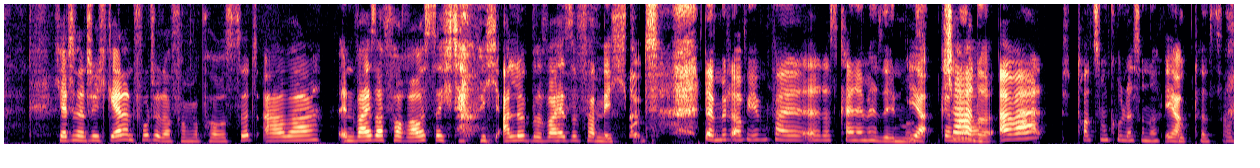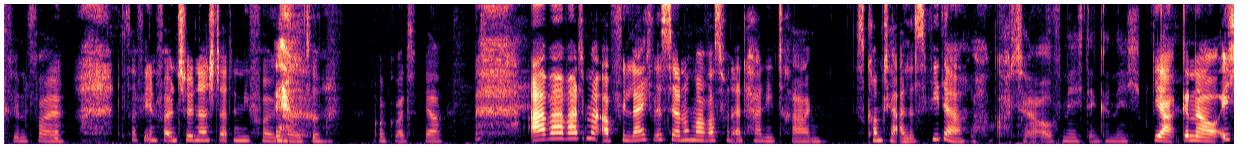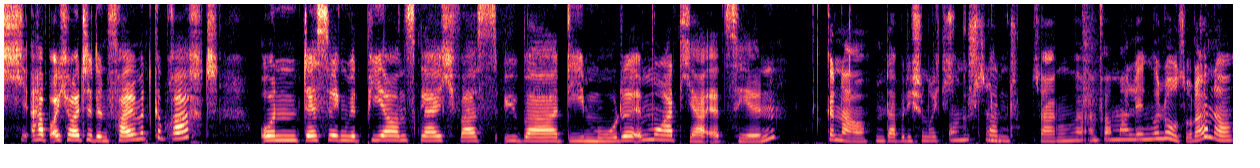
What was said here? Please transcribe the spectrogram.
Ich hätte natürlich gerne ein Foto davon gepostet, aber in weiser Voraussicht habe ich alle Beweise vernichtet. Damit auf jeden Fall äh, das keiner mehr sehen muss. Ja, genau. Schade, aber trotzdem cool, dass du noch Ja. hast. Auf jeden Fall. Das ist auf jeden Fall ein schöner Start in die Folge heute. Oh Gott, ja. Aber warte mal ab, vielleicht willst du ja noch mal was von Ed Hardy tragen. Es kommt ja alles wieder. Oh Gott, hör auf, nee, ich denke nicht. Ja, genau. Ich habe euch heute den Fall mitgebracht und deswegen wird Pia uns gleich was über die Mode im Mordjahr erzählen. Genau. Und da bin ich schon richtig Und gespannt. sagen wir einfach mal, legen wir los, oder? Genau.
